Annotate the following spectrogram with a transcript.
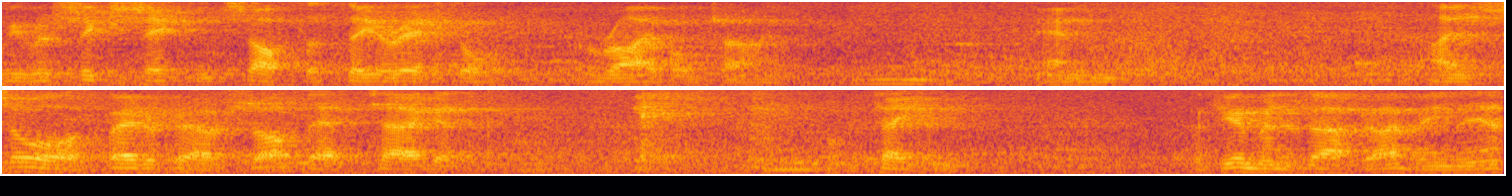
we were six seconds off the theoretical arrival time. And I saw photographs of that target taken a few minutes after I'd been there.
